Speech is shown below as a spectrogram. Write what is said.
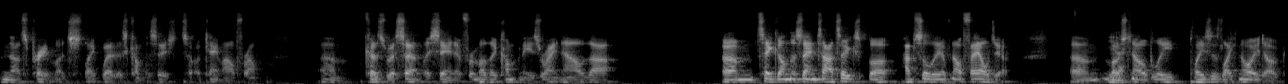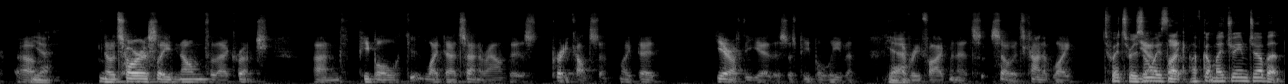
that's pretty much like where this conversation sort of came out from, because um, we're certainly seeing it from other companies right now that um, take on the same tactics, but absolutely have not failed yet. Um, most yeah. notably, places like Naughty Dog, um, yeah. notoriously known for their crunch, and people like their turnaround is pretty constant. Like they year after year, there's just people leaving yeah. every five minutes. So it's kind of like Twitter is yeah, always but, like, I've got my dream job at,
